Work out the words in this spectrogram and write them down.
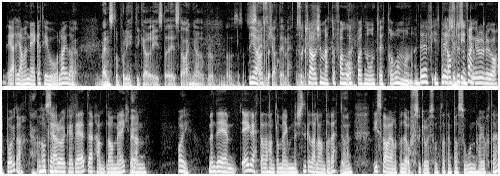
gjerne negative ordlag, da. Ja. Venstrepolitiker i i Stavanger sier Ja, jo ikke at det er Mette. Så klarer ikke Mette å fange opp at noen tvitrer om henne. Det er, det er Ofte ikke så fanger du det jo opp òg, da. Og så okay. ser du ok, det der handler om meg, Ja. men, Oi. Men det, jeg vet at det handler om meg, men det er ikke sikkert alle andre vet det. Men de svarer gjerne på det uff, så grusomt at den personen har gjort det.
